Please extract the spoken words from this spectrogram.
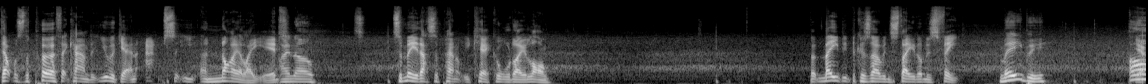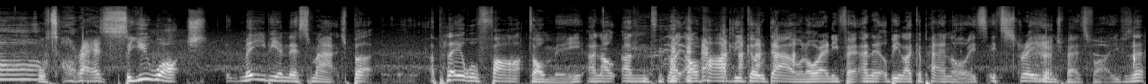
that was the perfect candidate. You were getting absolutely annihilated. I know. To me, that's a penalty kick all day long. But maybe because Owen stayed on his feet. Maybe. Yeah. Oh, Torres. So you watch maybe in this match, but a player will fart on me, and I'll and like I'll hardly go down or anything, and it'll be like a panel. It's it's strange, PES Five, is it?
